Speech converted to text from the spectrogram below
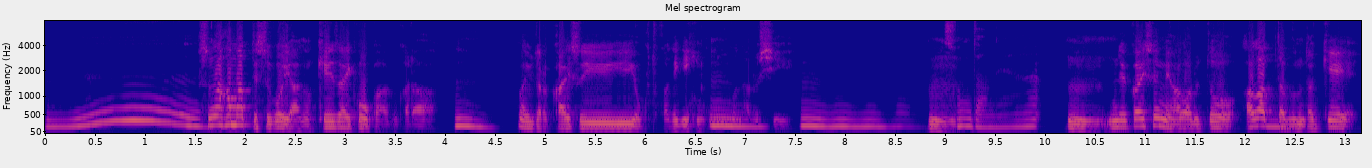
うん。砂浜ってすごいあの、経済効果あるから、うん。まあ言うたら海水浴とかできひんことにもなるし、うんうんうんううんん。そうだね。うん。で、海水面上がると、上がった分だけ、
